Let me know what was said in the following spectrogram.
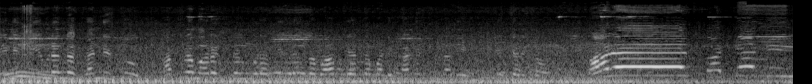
దీన్ని తీవ్రంగా ఖండిస్తూ అక్రమ అరెస్టులను కూడా తీవ్రంగా భారతీయ జనతా పార్టీ ఖండిస్తుందని హెచ్చరిస్తాం భారత్ మాతా కీ అమలు చేయాలి గోరక్ష చట్టాన్ని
